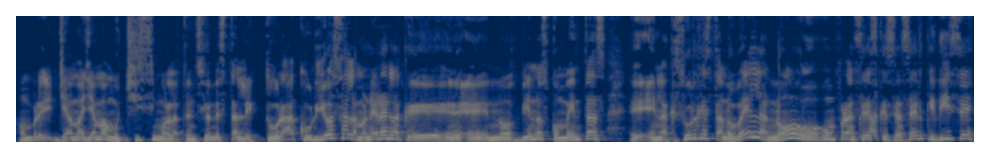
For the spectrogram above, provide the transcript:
Hombre, llama, llama muchísimo la atención esta lectura. Curiosa la manera en la que eh, eh, nos bien nos comentas, en la que surge esta novela, ¿no? Un francés que se acerca y dice,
